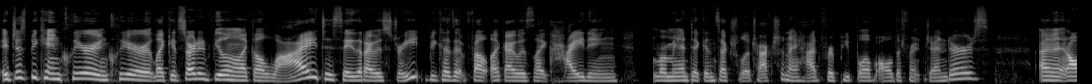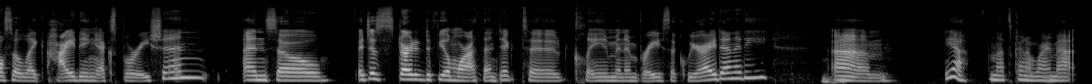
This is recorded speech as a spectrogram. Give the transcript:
it just became clearer and clearer. Like it started feeling like a lie to say that I was straight because it felt like I was like hiding romantic and sexual attraction I had for people of all different genders. And also like hiding exploration. And so it just started to feel more authentic to claim and embrace a queer identity. Mm-hmm. Um, yeah, and that's kind of where I'm at.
